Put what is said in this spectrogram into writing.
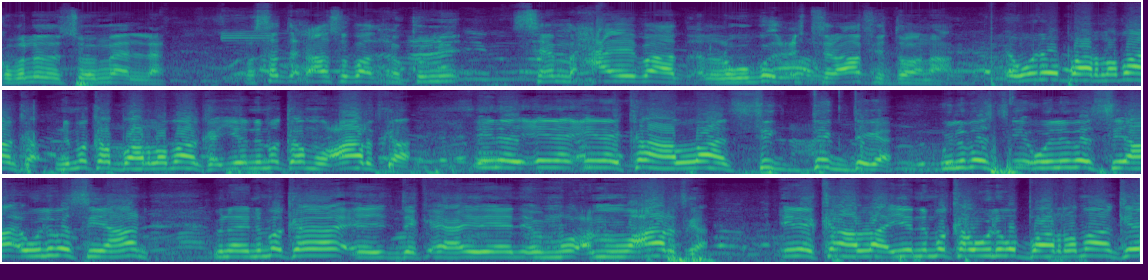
gobollada somalilan ma saddexdaasubaad xukumi se maxay baad lagugu ictiraafi doonaa? Weliba baarlamaanka nimanka baarlamaanka iyo nimanka mucaaradka inay ka hadlaan si degdega. Weliba sii ahaan nimanka mucaaradka inay ka hadlaan iyo nimanka weliba baarlamaanka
